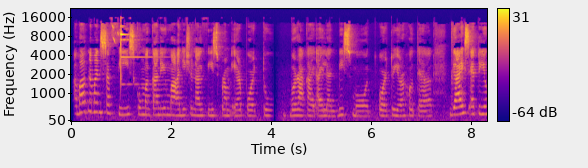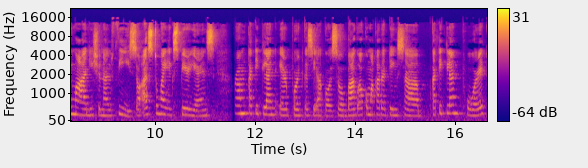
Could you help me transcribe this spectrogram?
About naman sa fees, kung magkano yung mga additional fees from airport to Boracay Island mismo or to your hotel. Guys, ito yung mga additional fees. So, as to my experience, From Katiklan Airport kasi ako. So, bago ako makarating sa Katiklan Port,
